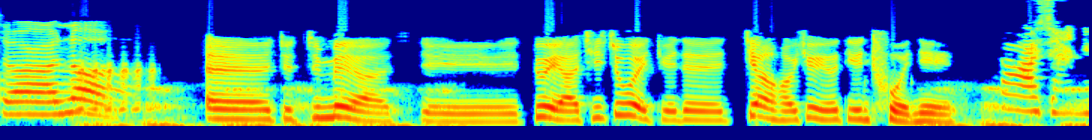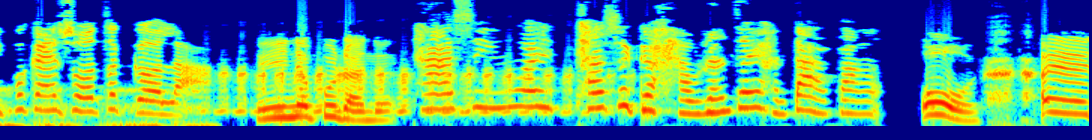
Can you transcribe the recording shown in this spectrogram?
死人了！呃，小师妹啊，呃，对啊，其实我也觉得这样好像有点蠢呢。大侠，你不该说这个啦。诶，那不然呢？他是因为他是个好人，所以很大方。哦，哎，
